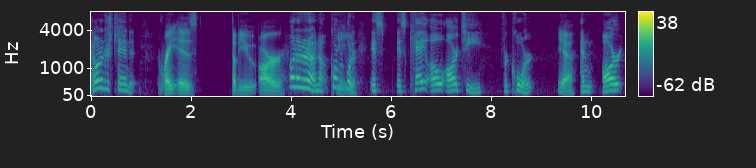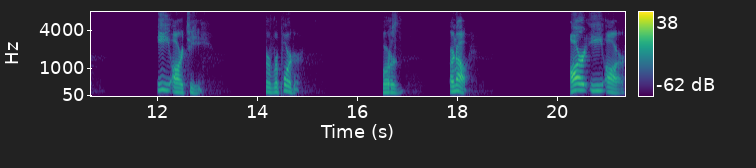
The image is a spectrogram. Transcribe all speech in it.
I don't understand it. Right is W R. Oh no no no no. Court E. reporter. It's it's K O R T for court Yeah, and R E R T for reporter. Or Where's- or no. R E R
